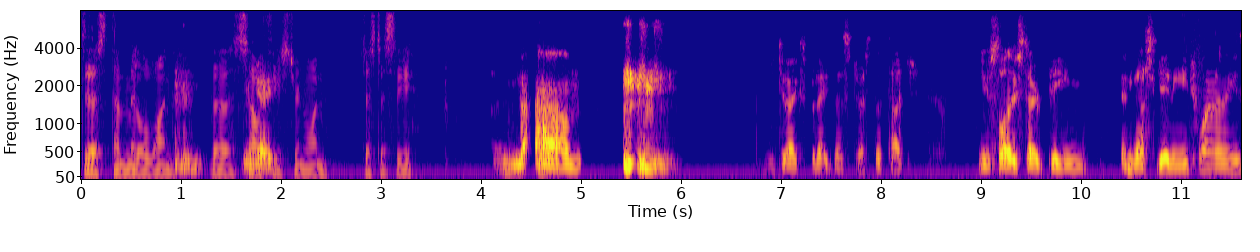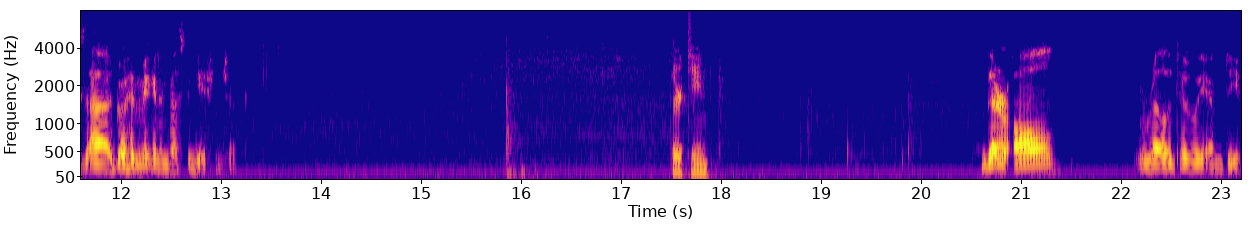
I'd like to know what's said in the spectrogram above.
just the middle one, the southeastern one, just to see. um, to expedite this just a touch, you slowly start peeking, investigating each one of these. Uh, go ahead and make an investigation check. Thirteen. They're all relatively empty.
